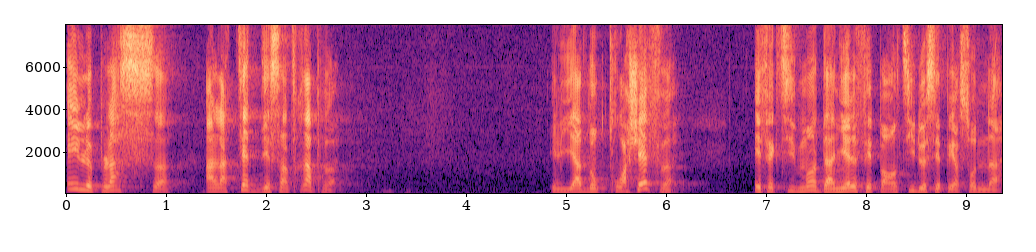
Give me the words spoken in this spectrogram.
Et il le place à la tête des satrapes. Il y a donc trois chefs. Effectivement, Daniel fait partie de ces personnes-là.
